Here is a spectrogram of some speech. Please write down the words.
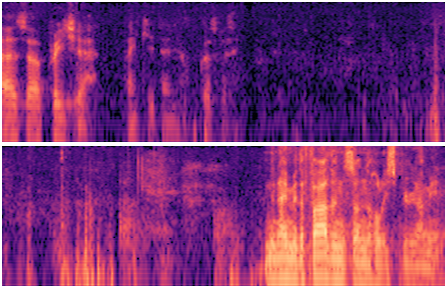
as our preacher. Thank you, Daniel. God's blessing. In the name of the Father and the Son and the Holy Spirit, Amen.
